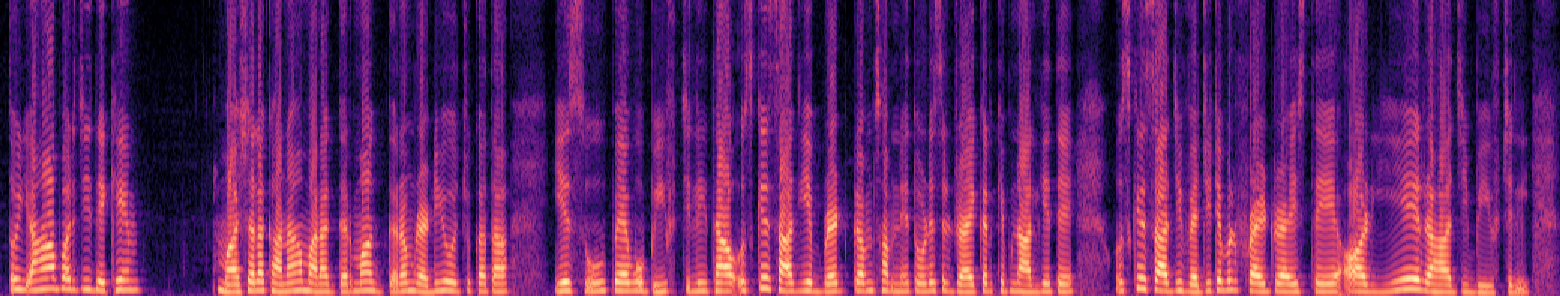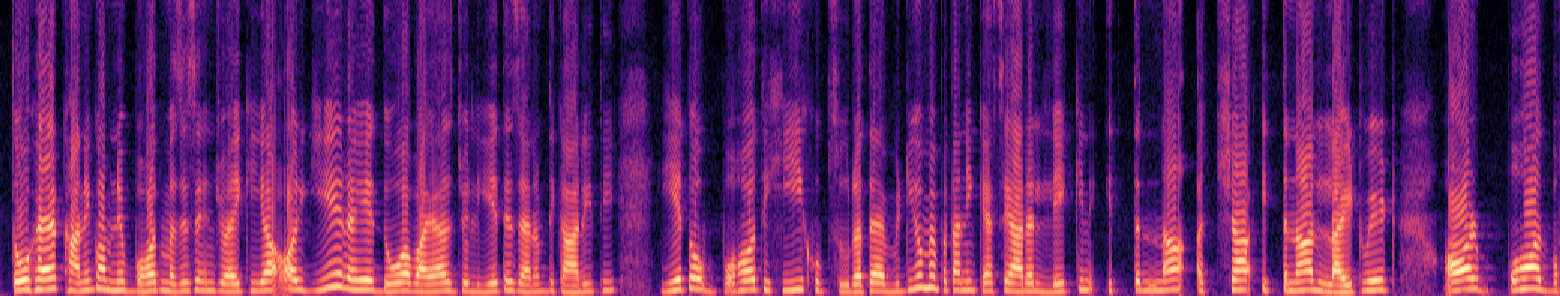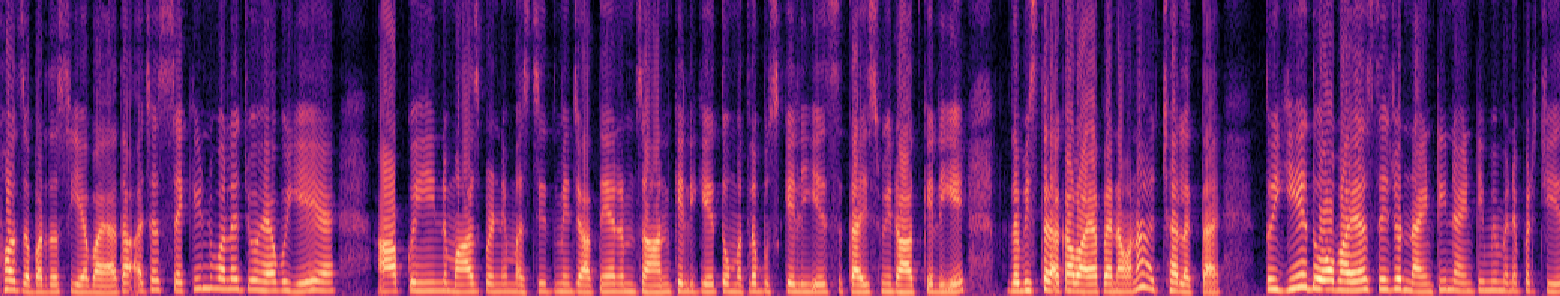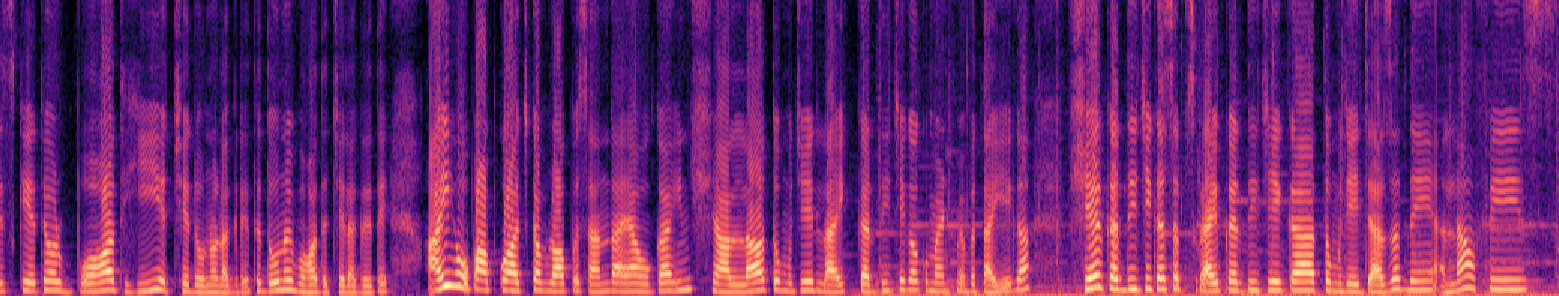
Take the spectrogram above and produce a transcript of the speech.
तो यहाँ पर जी देखें माशाल्लाह, खाना हमारा गर्मा गर्म रेडी हो चुका था। ये सूप है, वो बीफ चिली था। उसके साथ ये ब्रेड क्रम्स हमने थोड़े से ड्राई करके बना लिए थे। उसके साथ जी वेजिटेबल फ्राइड राइस थे और ये रहा जी बीफ चिली तो खैर, खाने को हमने बहुत मज़े से इंजॉय किया और ये रहे दो अबायास जो लिए थे जैनब दिखा रही थी। ये तो बहुत ही खूबसूरत है। वीडियो में पता नहीं कैसे आ रहा है, लेकिन इतना अच्छा इतना लाइट वेट और बहुत बहुत ज़बरदस्त ये अब आया था। अच्छा सेकंड वाला जो है, वो ये है, आप कहीं नमाज़ पढ़ने मस्जिद में जाते हैं रमज़ान के लिए तो मतलब उसके लिए सताईसवीं रात के लिए मतलब इस तरह का वाया पहना हुआ ना अच्छा लगता है। तो ये दो अभायस थे जो 1990 में मैंने परचेज़ किए थे और बहुत ही अच्छे दोनों लग रहे थे, दोनों ही बहुत अच्छे लग रहे थे। आई होप आपको आज का ब्लॉग पसंद आया होगा। इन तो मुझे लाइक कर दीजिएगा, कमेंट में बताइएगा, शेयर कर दीजिएगा, सब्सक्राइब कर दीजिएगा तो मुझे इजाज़त दें। अल्लाह हाफिज़।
